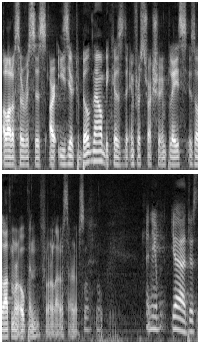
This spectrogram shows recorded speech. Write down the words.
a lot of services are easier to build now because the infrastructure in place is a lot more open for a lot of startups. Cool, cool. And you, yeah, just.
